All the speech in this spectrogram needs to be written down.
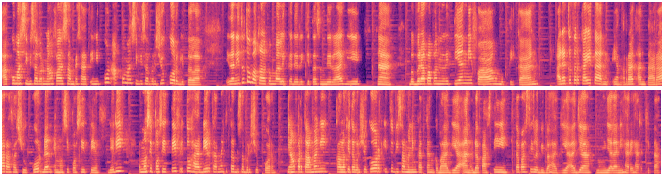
aku masih bisa bernafas sampai saat ini pun aku masih bisa bersyukur gitu loh. Dan itu tuh bakal kembali ke diri kita sendiri lagi. Nah, beberapa penelitian nih, Fa, membuktikan ada keterkaitan yang erat antara rasa syukur dan emosi positif. Jadi, emosi positif itu hadir karena kita bisa bersyukur. Yang pertama nih, kalau kita bersyukur itu bisa meningkatkan kebahagiaan. Udah pasti nih, kita pasti lebih bahagia aja menjalani hari-hari kita.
